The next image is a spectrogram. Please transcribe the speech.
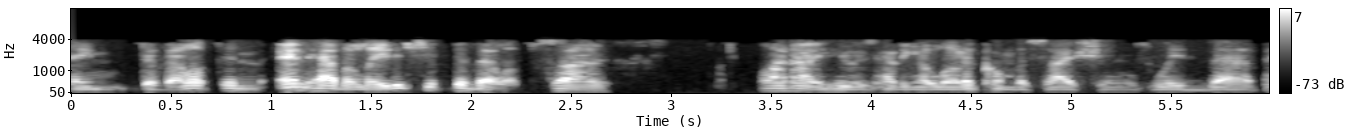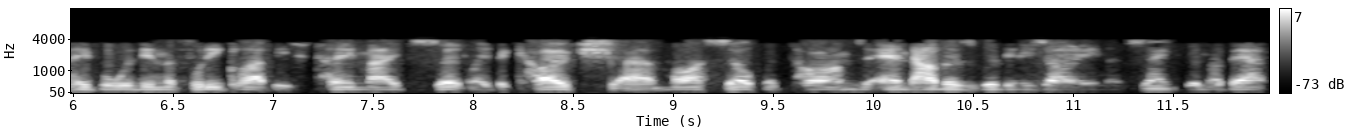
team developed and, and how the leadership developed. So, I know he was having a lot of conversations with uh, people within the footy club, his teammates, certainly the coach, uh, myself at times, and others within his own inner sanctum about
